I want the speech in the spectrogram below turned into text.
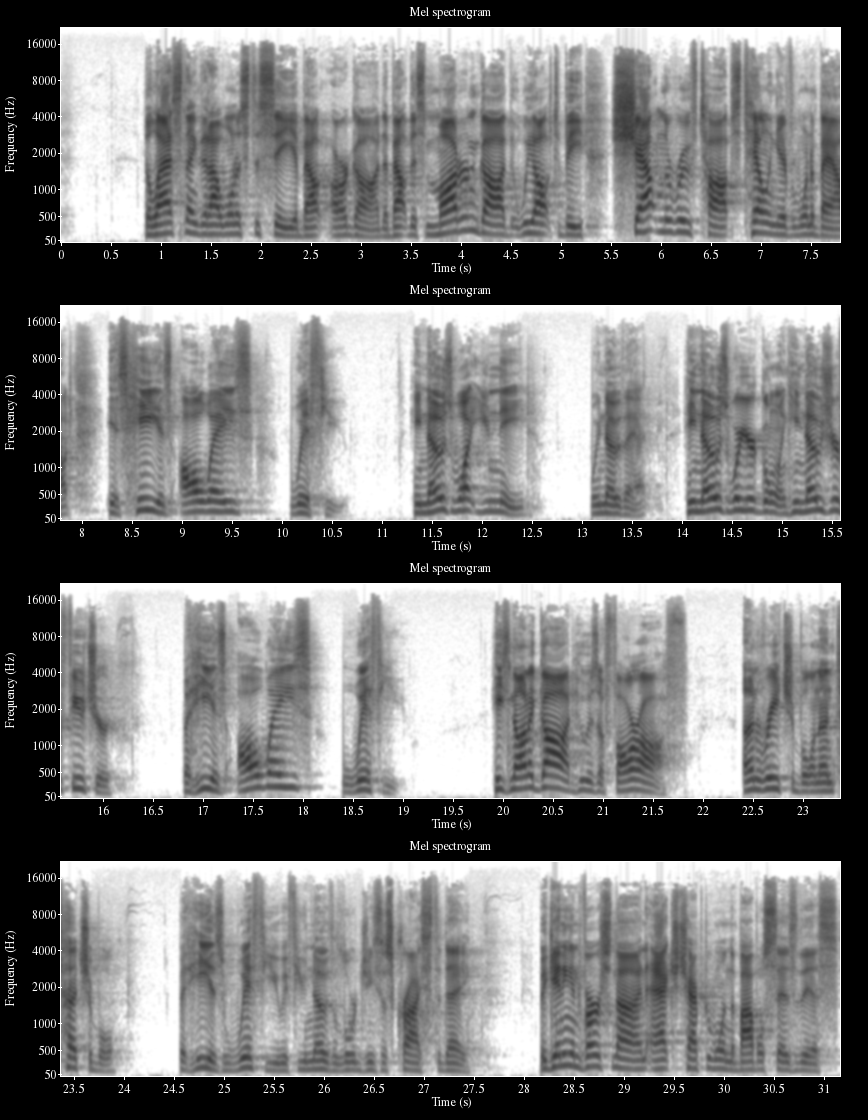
The last thing that I want us to see about our God, about this modern God that we ought to be shouting the rooftops, telling everyone about, is He is always with you. He knows what you need. We know that. He knows where you're going, He knows your future, but He is always with you. He's not a God who is afar off, unreachable, and untouchable, but He is with you if you know the Lord Jesus Christ today. Beginning in verse 9, Acts chapter 1, the Bible says this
